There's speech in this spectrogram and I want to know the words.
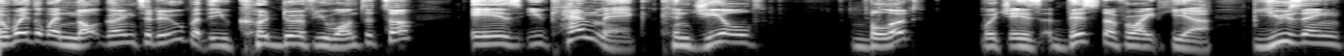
the way that we're not going to do, but that you could do if you wanted to, is you can make congealed blood, which is this stuff right here, using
